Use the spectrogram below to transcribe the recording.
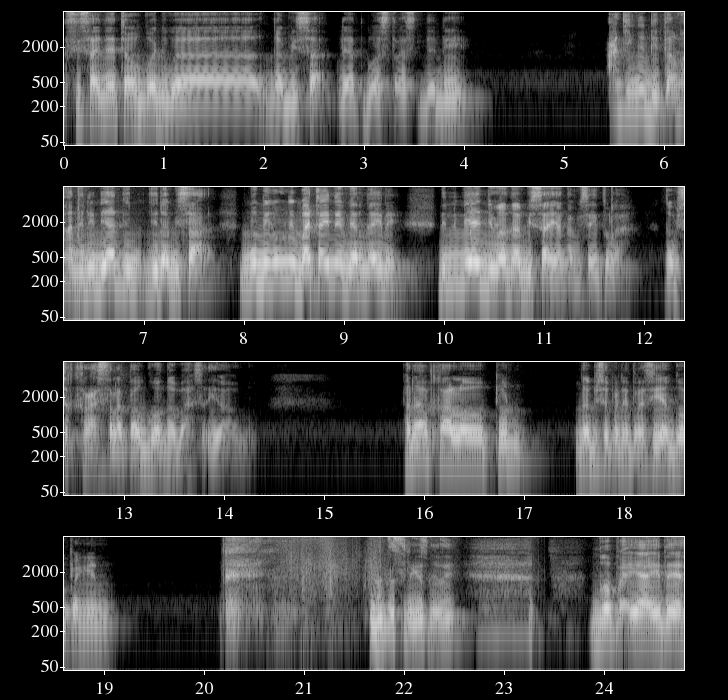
Sisanya cowok gue juga nggak bisa lihat gue stres. Jadi anjingnya detail banget. Jadi dia ti- tidak bisa. Gue bingung nih bacainnya biar nggak ini. Jadi dia juga nggak bisa ya nggak bisa itulah. Nggak bisa keras setelah tahu gue nggak bahasa. Ya Allah. Padahal kalaupun nggak bisa penetrasi ya gue pengen itu serius gak sih? Gue ya itu ya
